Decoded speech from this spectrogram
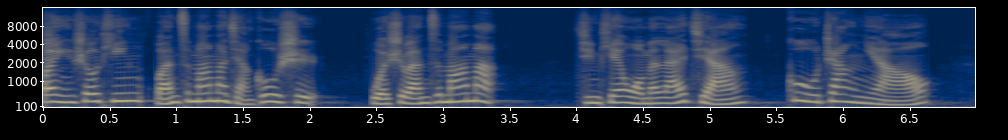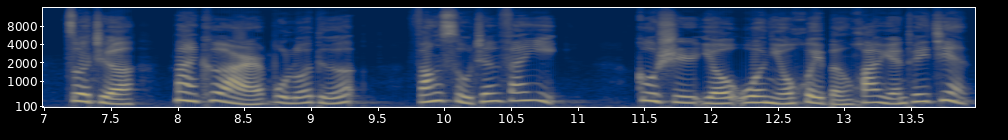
欢迎收听丸子妈妈讲故事，我是丸子妈妈。今天我们来讲《故障鸟》，作者迈克尔·布罗德，方素珍翻译。故事由蜗牛绘本花园推荐。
